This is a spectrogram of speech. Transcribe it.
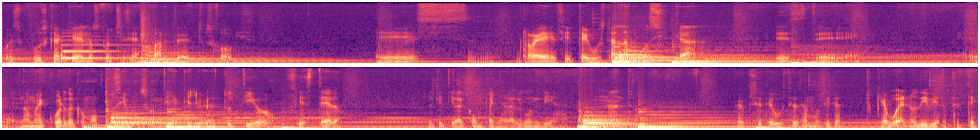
pues busca que los coches sean parte de tus hobbies. Es re, si te gusta la música, este, eh, no me acuerdo cómo pusimos un día que yo era tu tío fiestero, que te iba a acompañar algún día a un antro. Pero si te gusta esa música, pues, qué bueno, diviértete.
